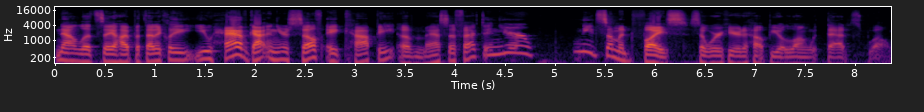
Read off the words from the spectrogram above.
Now let's say hypothetically you have gotten yourself a copy of Mass Effect and you need some advice. So we're here to help you along with that as well.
